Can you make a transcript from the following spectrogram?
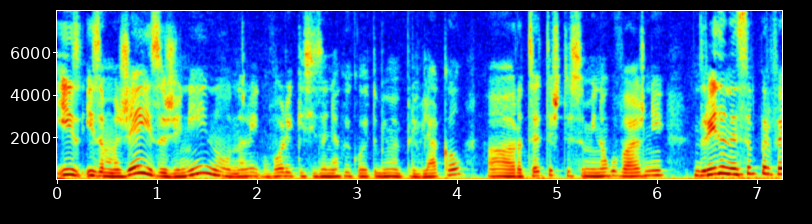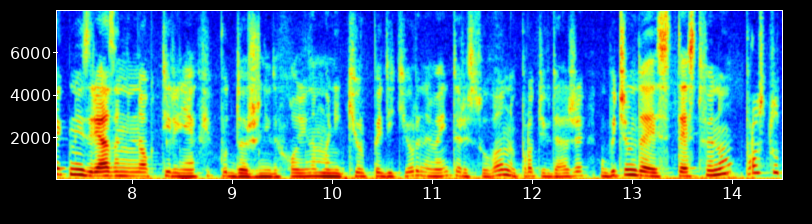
И, и за мъже, и за жени, но, нали, говорейки си за някой, който би ме привлякал, а, ръцете ще са ми много важни. Дори да не са перфектно изрязани ногти или някакви поддържани, да ходи на маникюр, педикюр, не ме интересува. Напротив, даже обичам да е естествено. Просто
